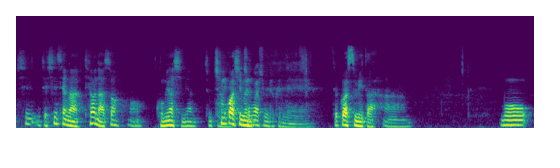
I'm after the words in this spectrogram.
신, 이제 신생아 태어나서 어, 고민하시면 좀 참고하시면 참고하시면 좋겠네. 될 것 같습니다. 아, 뭐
